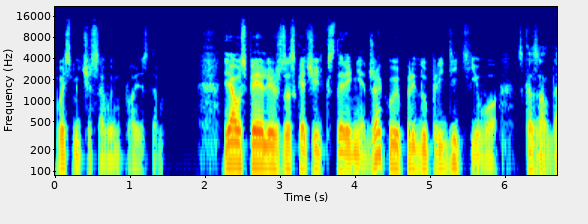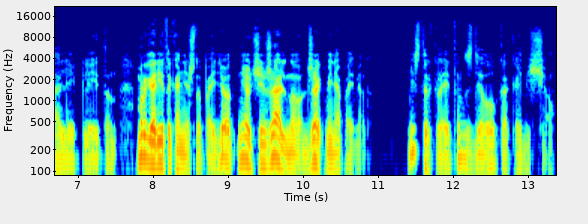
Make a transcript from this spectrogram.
восьмичасовым поездом. Я успею лишь заскочить к старине Джеку и предупредить его, — сказал далее Клейтон. — Маргарита, конечно, пойдет. Мне очень жаль, но Джек меня поймет. Мистер Клейтон сделал, как и обещал.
